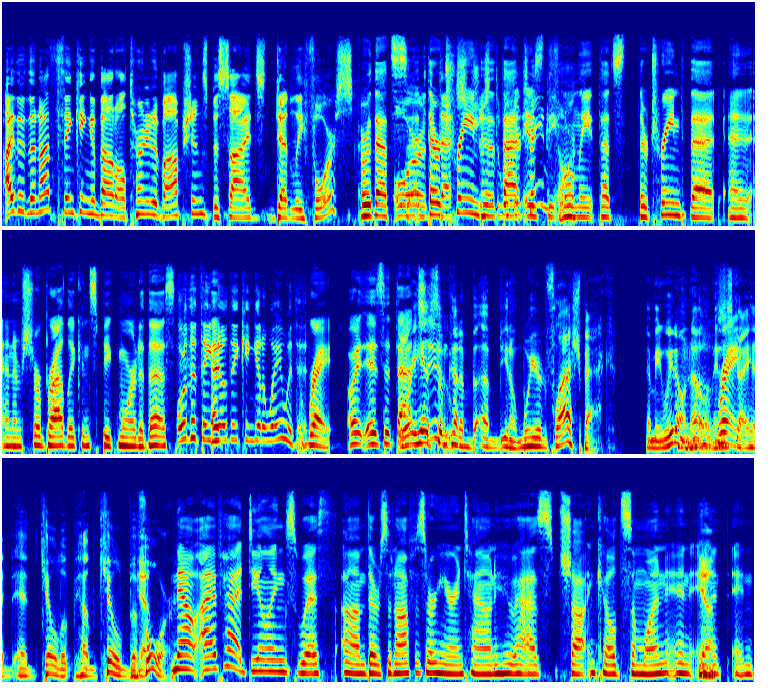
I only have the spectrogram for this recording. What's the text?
either they're not thinking about alternative options besides deadly force, or that's or they're that's trained that that is the for. only that's they're trained that, and, and, I'm sure Bradley can speak more to this, or that they know they can get away with it, right? Or is it that or he has too? some kind of uh, you know weird flashback. I mean, we don't know. I mean, right. This guy had, had killed had killed before. Yeah. Now, I've had dealings with. Um, there's an officer here in town who has shot and killed someone in in, yeah. in,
